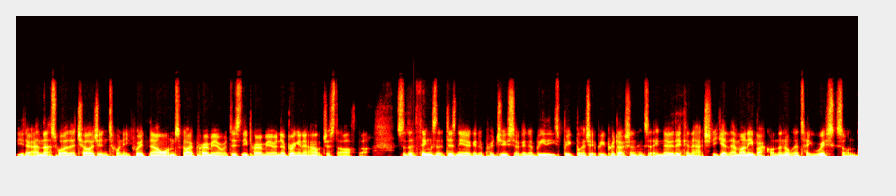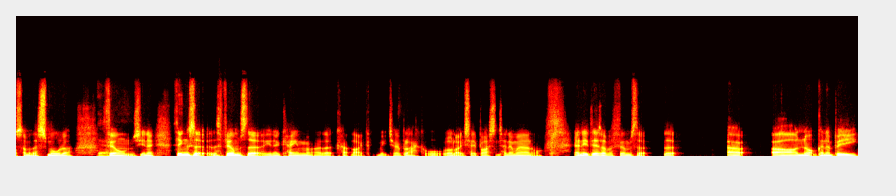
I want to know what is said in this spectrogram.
you know, and that's why they're charging 20 quid now on Sky Premiere or Disney Premiere and they're bringing it out just after. So the things that Disney are going to produce are going to be these big budget, big production things that they know they can actually get their money back on. They're not going to take risks on some of the smaller Yeah. films, you know, things that the films that, you know, came uh, that cut like Meet Joe Black or, or like say Bicentennial Man or any of those other films that, that are, are not going to be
